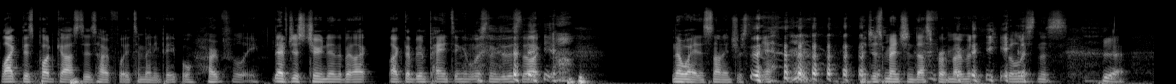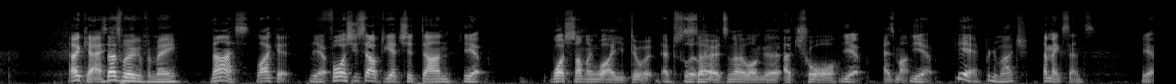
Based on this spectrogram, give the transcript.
Like this podcast is hopefully to many people. hopefully. They've just tuned in. They'll be like, like they've been painting and listening to this. They're like, Yeah. no, wait, it's not interesting. Yeah. they just mentioned us for a moment. Yeah. The listeners. Yeah. Okay. So that's working for me. nice. Like it. Yeah. Force yourself to get shit done. Yep. Watch something while you do it. Absolutely. So it's no longer a chore Yep. as much. Yeah. Yeah, pretty much. That makes sense. Yeah.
